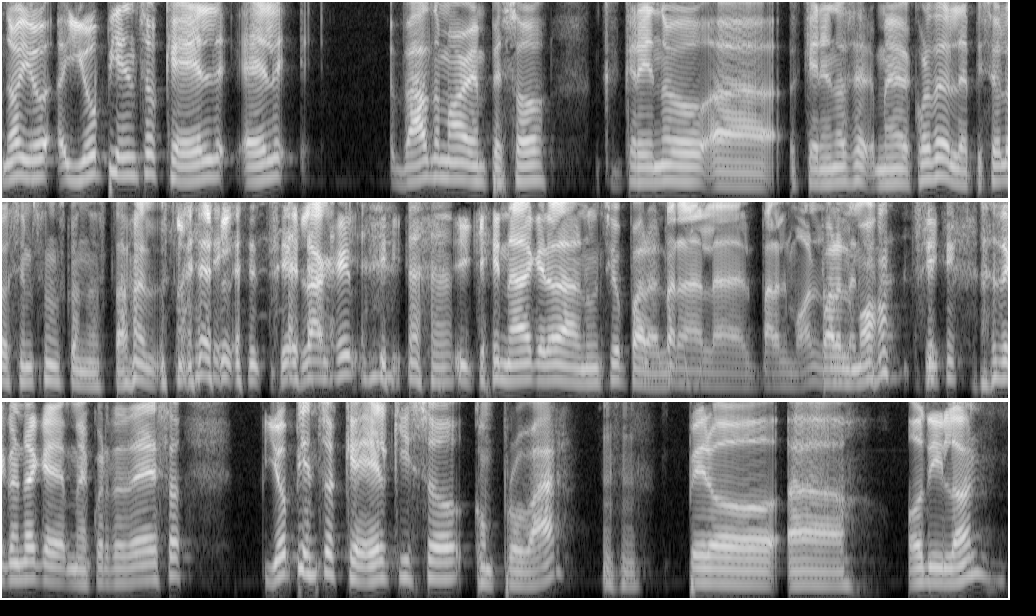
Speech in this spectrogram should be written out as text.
No, yo, yo pienso que él, él, Valdemar empezó queriendo, uh, queriendo hacer. Me acuerdo del episodio de Los Simpsons cuando estaba el, el, ángel y, que nada que era el anuncio para el, para, la, para el mall. Para el mall. Sí. Hace cuenta que me acuerdo de eso. Yo pienso que él quiso comprobar, pero uh, Odilon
